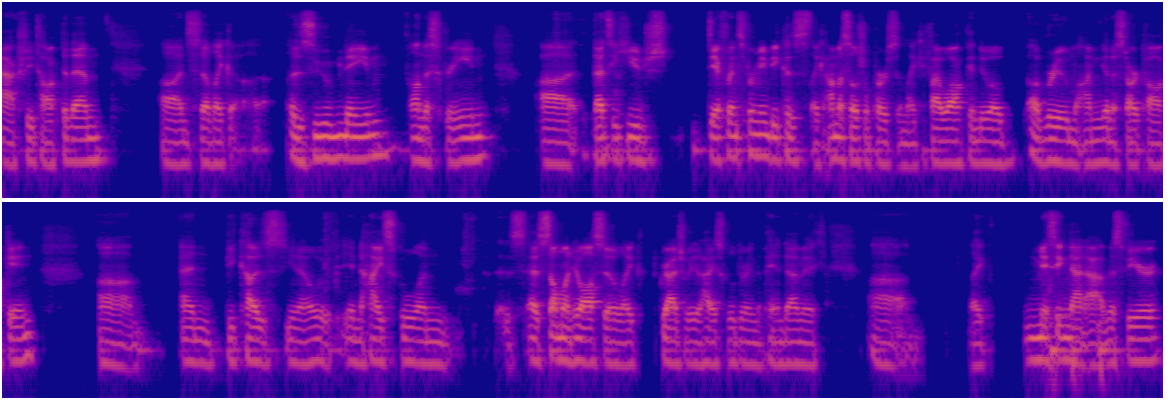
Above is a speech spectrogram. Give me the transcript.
actually talk to them uh, instead of like a, a, Zoom name on the screen. Uh, that's a huge difference for me because like I'm a social person. Like if I walk into a, a room, I'm gonna start talking. Um, and because you know in high school and as, as someone who also like graduated high school during the pandemic, uh, like missing that atmosphere,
